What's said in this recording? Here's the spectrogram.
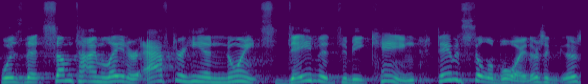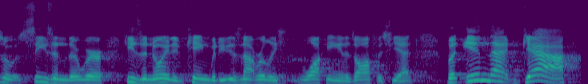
was that sometime later, after he anoints David to be king, David's still a boy. There's a, there's a season there where he's anointed king, but he is not really walking in his office yet. But in that gap,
